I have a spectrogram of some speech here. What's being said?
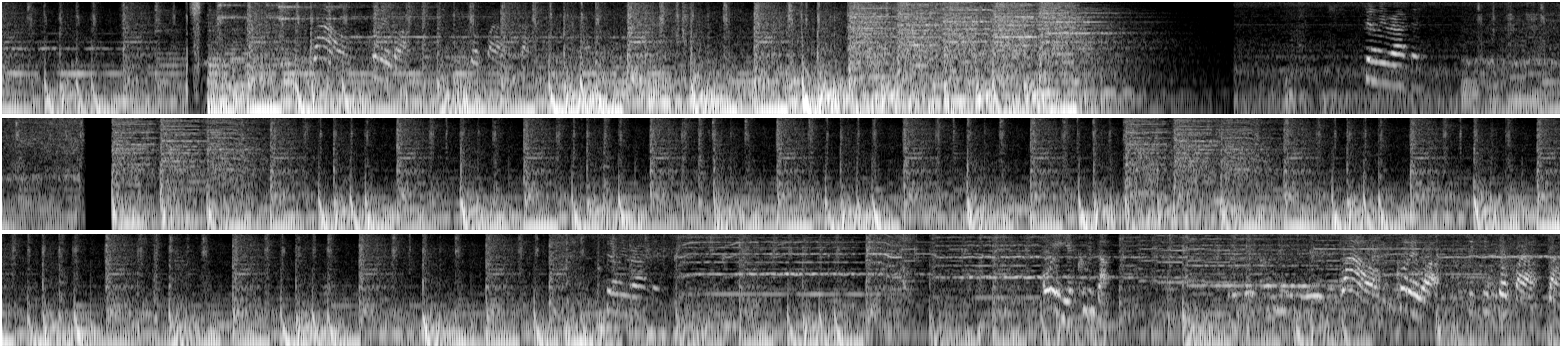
Wow, これはジットファイルだ Silly Rabbit おいヤクザわおこれは自信プロファイルだ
